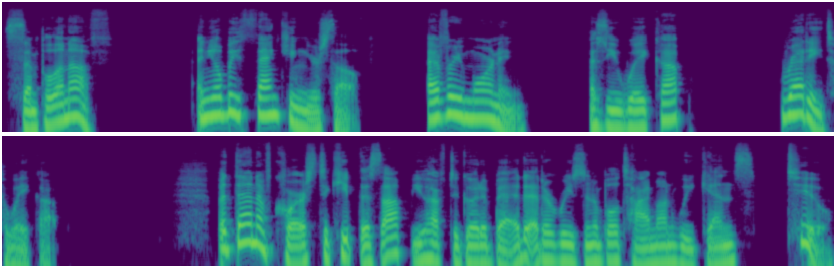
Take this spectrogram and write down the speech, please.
Simple enough. And you'll be thanking yourself every morning as you wake up, ready to wake up. But then, of course, to keep this up, you have to go to bed at a reasonable time on weekends, too.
